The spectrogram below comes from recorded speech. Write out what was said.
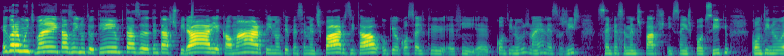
Agora, muito bem, estás aí no teu tempo, estás a tentar respirar e acalmar-te e não ter pensamentos parvos e tal. O que eu aconselho que, enfim, eh, continues, não é? Nesse registro, sem pensamentos parvos e sem para outro sítio. Continua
